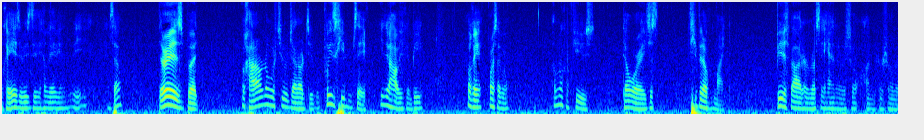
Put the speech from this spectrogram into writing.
Okay, is there a reason he'll get me himself? There is, but look, I don't know what you and John are to, but please keep him safe. You know how he can be. Okay, of course I will. I'm a little confused. Don't worry, just keep an open mind. Beat smiled her resting hand on her, sho- on her shoulder.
